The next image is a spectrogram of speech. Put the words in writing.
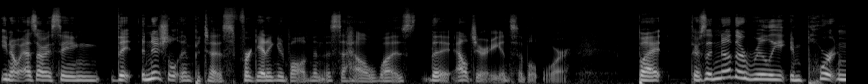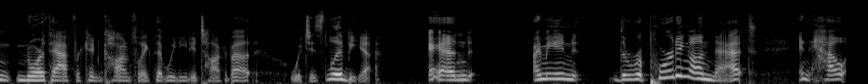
you know, as I was saying, the initial impetus for getting involved in the Sahel was the Algerian civil war. But there's another really important North African conflict that we need to talk about, which is Libya. And I mean, the reporting on that and how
